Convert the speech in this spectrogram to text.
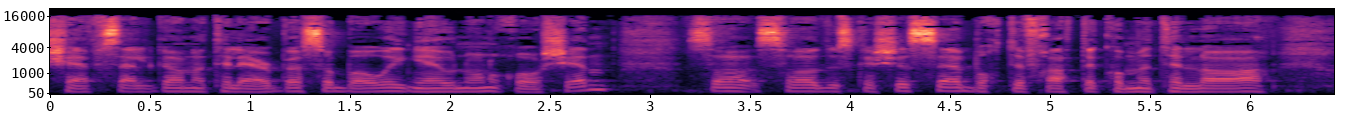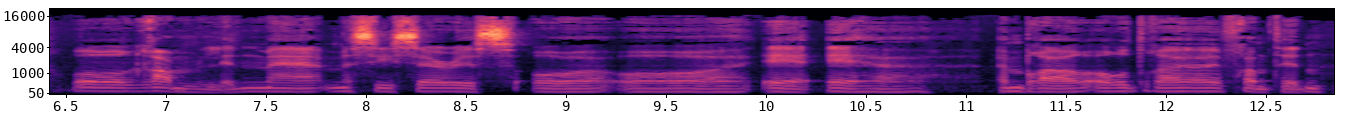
sjefselgerne til Airbus og Boeing er jo noen råskinn, så, så, du skal ikke se bort ifra at det kommer til å, å ramle inn med, med C-Series og, og e, e, Embraer-ordre i framtiden.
